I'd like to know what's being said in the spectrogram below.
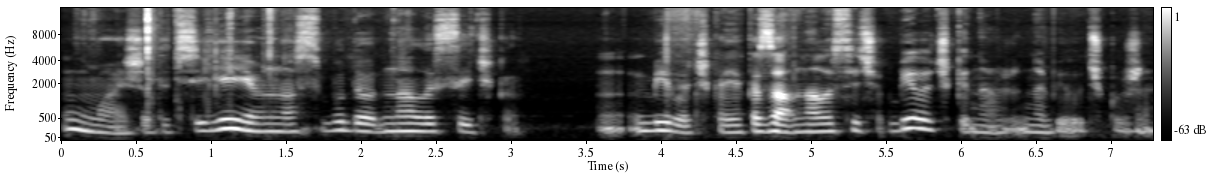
майже до цієї, у нас буде одна лисичка. Білочка, я казала, на лисичок білочки, на, на білочку вже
